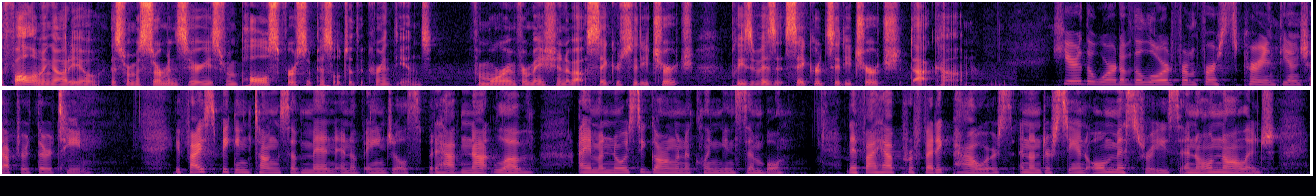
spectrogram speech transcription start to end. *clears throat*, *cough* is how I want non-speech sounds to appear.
The following audio is from a sermon series from Paul's first epistle to the Corinthians. For more information about Sacred City Church, please visit sacredcitychurch.com. Hear the word of the Lord from 1 Corinthians chapter 13. If I speak in tongues of men and of angels, but have not love, I am a noisy gong and a clanging cymbal. And if I have prophetic powers and understand all mysteries and all knowledge,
